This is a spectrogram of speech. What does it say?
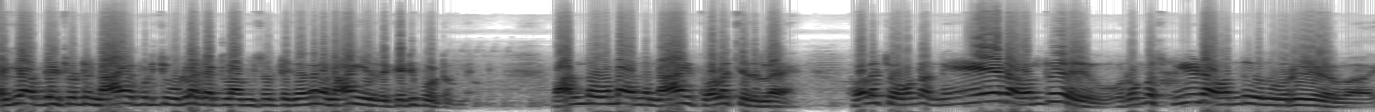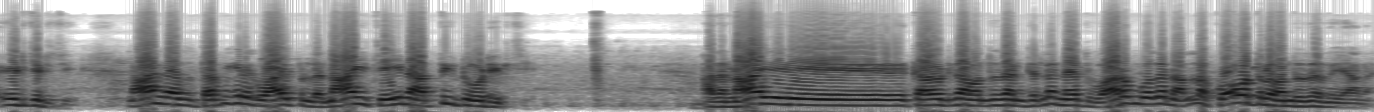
ஐயா அப்படின்னு சொல்லிட்டு நாயை பிடிச்சி உள்ளே கட்டலாம்னு சொல்லிட்டு நான் நாய் இதில் கட்டி போட்டிருந்தேன் வந்த உடனே அந்த நாய் குலைச்சதில்ல குலைச்ச உடனே நேராக வந்து ரொம்ப ஸ்பீடாக வந்து இது ஒரு இடிச்சிடுச்சு நாங்கள் அது தப்பிக்கிறதுக்கு வாய்ப்பு இல்லை நாய் செயினை அத்துக்கிட்டு ஓடிடுச்சு அந்த நாய் கவட்டி தான் வந்ததான்னு தெரியல நேற்று வரும்போது நல்ல கோவத்தில் வந்தது அந்த யானை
